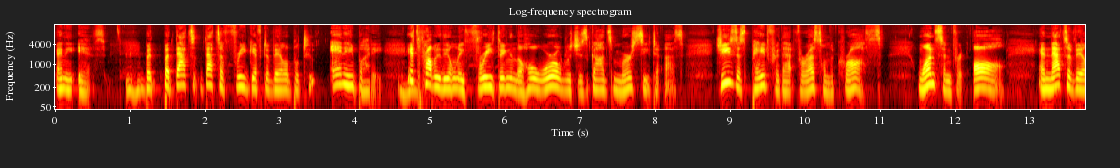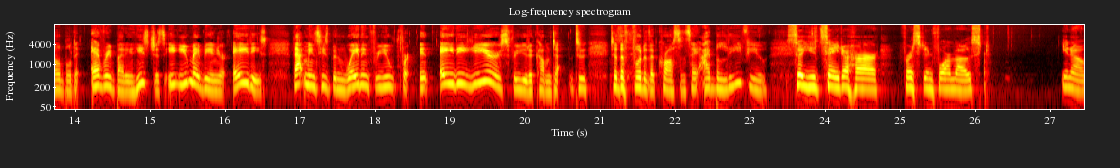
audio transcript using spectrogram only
and he is. Mm-hmm. But but that's that's a free gift available to anybody. Mm-hmm. It's probably the only free thing in the whole world, which is God's mercy to us. Jesus paid for that for us on the cross, once and for all. And that's available to everybody. And he's just, you may be in your 80s. That means he's been waiting for you for 80 years for you to come to, to, to the foot of the cross and say, I believe you. So you'd say to her, first and foremost, you know,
